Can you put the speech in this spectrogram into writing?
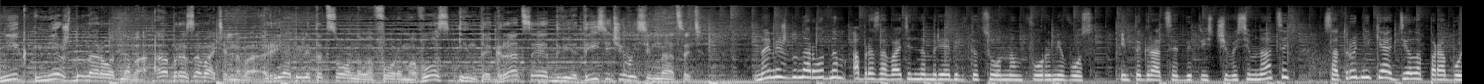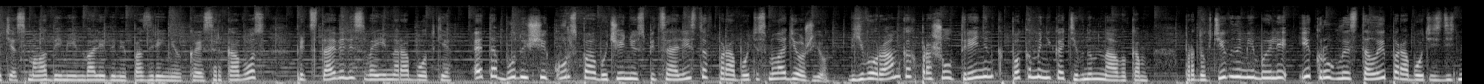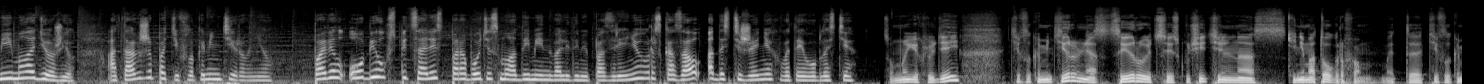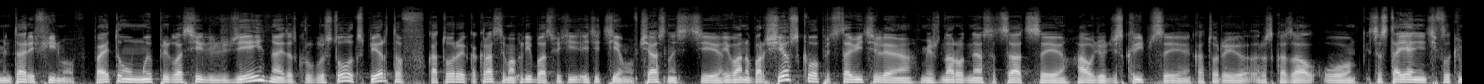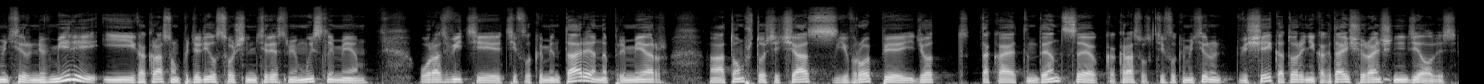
Дневник Международного образовательного реабилитационного форума ВОЗ «Интеграция-2018». На Международном образовательном реабилитационном форуме ВОЗ «Интеграция-2018» сотрудники отдела по работе с молодыми инвалидами по зрению КСРК ВОЗ представили свои наработки. Это будущий курс по обучению специалистов по работе с молодежью. В его рамках прошел тренинг по коммуникативным навыкам. Продуктивными были и круглые столы по работе с детьми и молодежью, а также по тифлокомментированию. Павел Обиух, специалист по работе с молодыми инвалидами по зрению, рассказал о достижениях в этой области. У многих людей тифлокомментирование ассоциируется исключительно с кинематографом. Это тифлокомментарий фильмов. Поэтому мы пригласили людей на этот круглый стол, экспертов, которые как раз и могли бы осветить эти темы. В частности, Ивана Борщевского, представителя Международной ассоциации аудиодескрипции, который рассказал о состоянии тифлокомментирования в мире, и как раз он поделился очень интересными мыслями о развитии тифлокомментария, например, о том, что сейчас в Европе идет такая тенденция как раз вот тифлокомментировать вещей, которые никогда еще раньше не делались.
